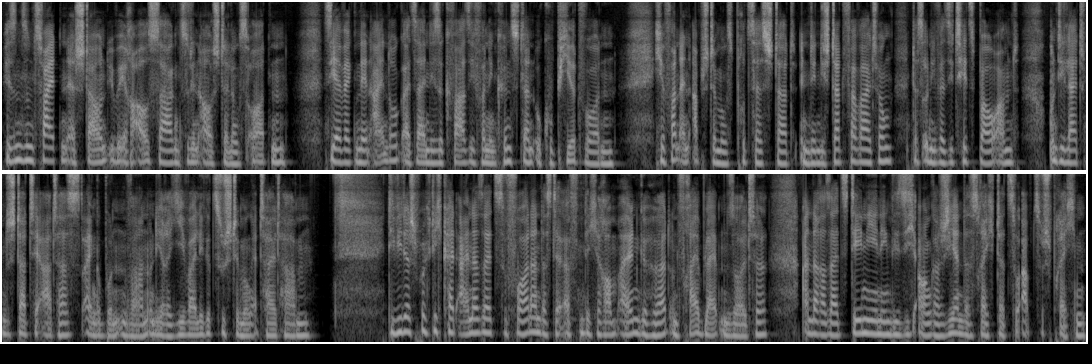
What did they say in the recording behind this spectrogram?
Wir sind zum Zweiten erstaunt über ihre Aussagen zu den Ausstellungsorten. Sie erwecken den Eindruck, als seien diese quasi von den Künstlern okkupiert worden. Hier fand ein Abstimmungsprozess statt, in den die Stadtverwaltung, das Universitätsbauamt und die Leitung des Stadttheaters eingebunden waren und ihre jeweilige Zustimmung erteilt haben. Die Widersprüchlichkeit einerseits zu fordern, dass der öffentliche Raum allen gehört und frei bleiben sollte, andererseits denjenigen, die sich engagieren, das Recht dazu abzusprechen,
